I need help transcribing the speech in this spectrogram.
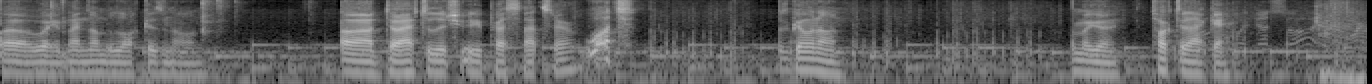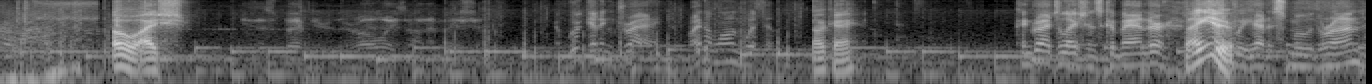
Oh, wait, my number lock isn't on. Oh, do I have to literally press that zero? What? What's going on? Where am I going? Talk to that guy. Oh, I sh... These inspectors are always on a mission. And we're getting dragged, right along with him. Okay. Congratulations, Commander. Thank you. We had a smooth run.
